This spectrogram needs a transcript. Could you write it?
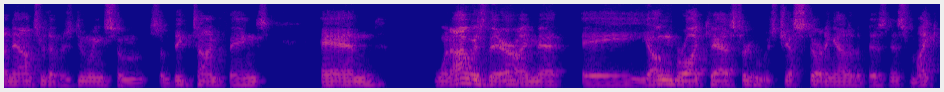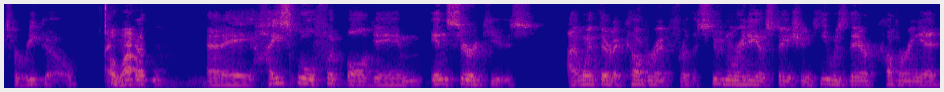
announcer that was doing some some big time things, and when I was there, I met a young broadcaster who was just starting out of the business, Mike Tirico. Oh, I oh, wow. at a high school football game in Syracuse. I went there to cover it for the student radio station. He was there covering it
